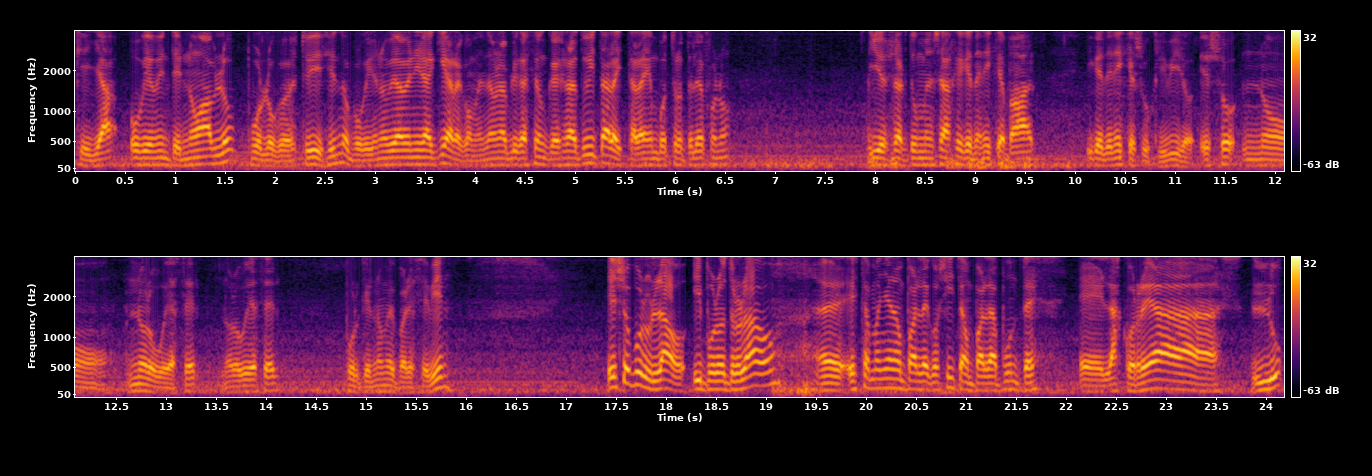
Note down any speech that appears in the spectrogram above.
que ya obviamente no hablo por lo que os estoy diciendo, porque yo no voy a venir aquí a recomendar una aplicación que es gratuita, la instaláis en vuestro teléfono y usarte un mensaje que tenéis que pagar y que tenéis que suscribiros. Eso no, no lo voy a hacer, no lo voy a hacer porque no me parece bien. Eso por un lado. Y por otro lado, eh, esta mañana un par de cositas, un par de apuntes. Eh, las correas Loop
